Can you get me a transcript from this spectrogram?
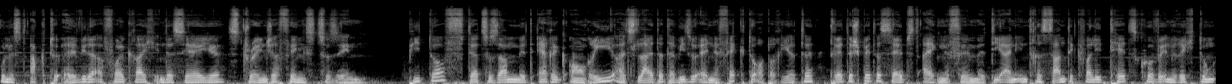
und ist aktuell wieder erfolgreich in der Serie Stranger Things zu sehen. Pitoff, der zusammen mit Eric Henry als Leiter der visuellen Effekte operierte, drehte später selbst eigene Filme, die eine interessante Qualitätskurve in Richtung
